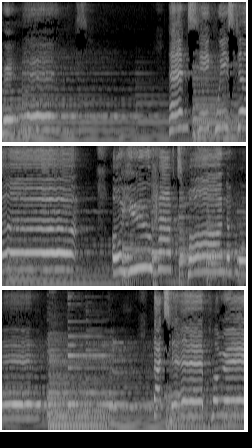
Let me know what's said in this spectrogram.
praise and seek wisdom. Oh, you have torn the veil that separates.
